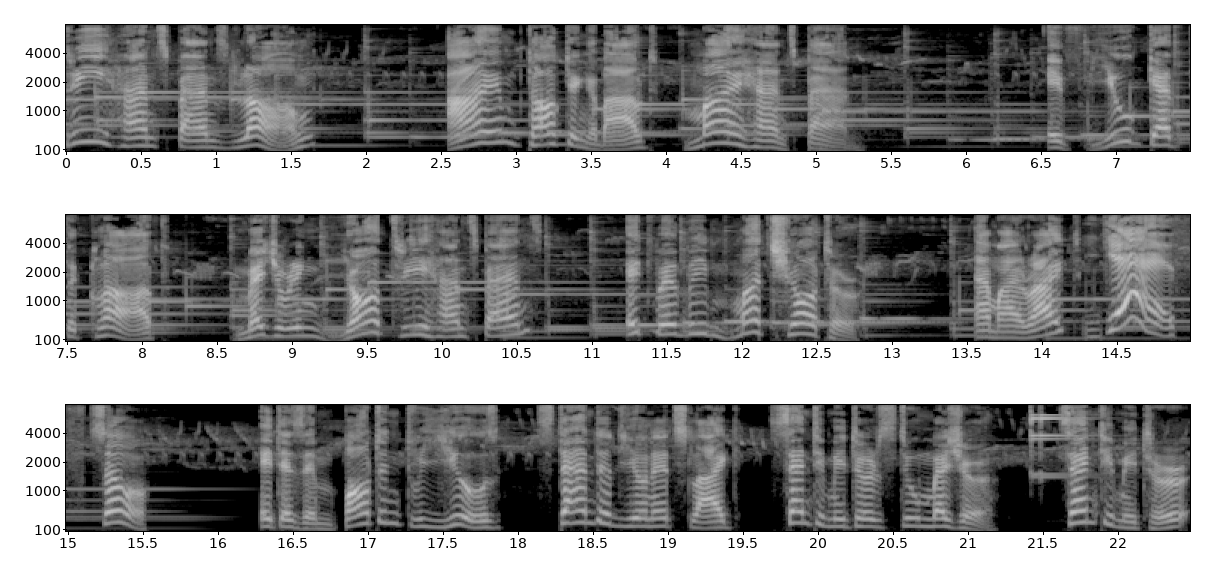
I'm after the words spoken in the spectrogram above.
three hand spans long, I'm talking about my hand span. If you get the cloth measuring your three hand spans, it will be much shorter. Am I right? Yes. So, it is important to use standard units like centimeters to measure. Centimeter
